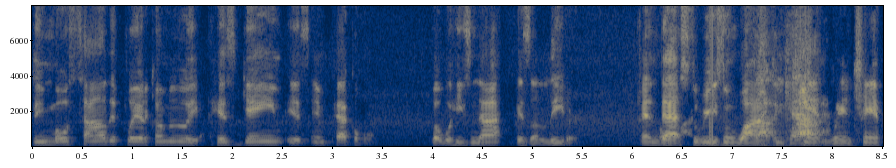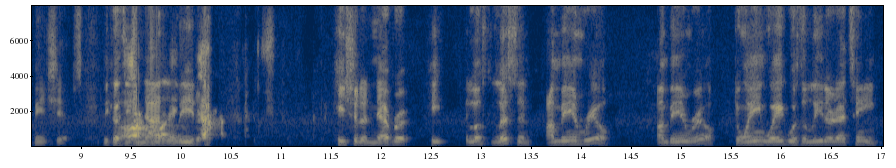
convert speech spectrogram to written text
the most talented player to come in the league. His game is impeccable, but what he's not is a leader, and oh that's the reason why he can't win championships because he's oh not a leader. God. He should have never. He look. Listen, I'm being real. I'm being real. Dwyane Wade was the leader of that team.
